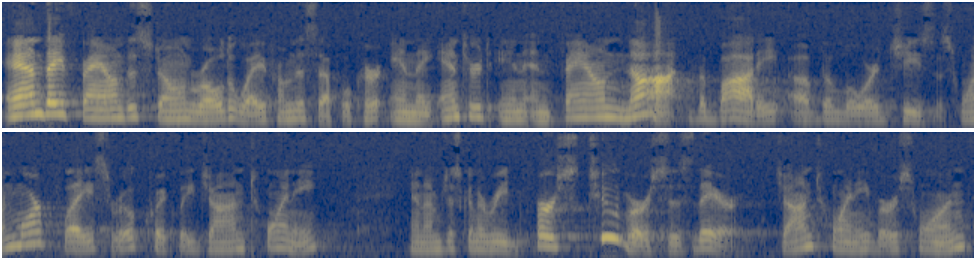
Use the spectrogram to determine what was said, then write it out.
And they found the stone rolled away from the sepulchre, and they entered in and found not the body of the Lord Jesus. One more place, real quickly, John 20. And I'm just going to read first two verses there. John 20, verse 1.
